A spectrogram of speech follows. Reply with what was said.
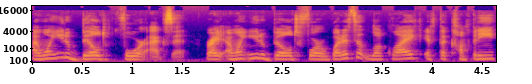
I want you to build for exit, right? I want you to build for what does it look like if the company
